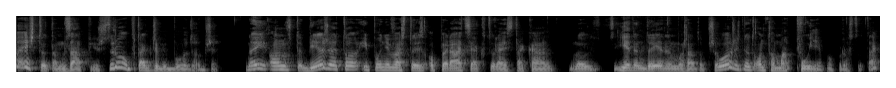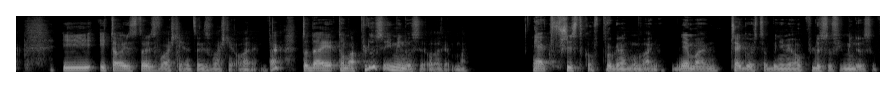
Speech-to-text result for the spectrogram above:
weź to tam zapisz, zrób tak, żeby było dobrze. No i on w to bierze to i ponieważ to jest operacja, która jest taka, no jeden do jeden można to przełożyć, no to on to mapuje po prostu, tak? I, i to, jest, to, jest właśnie, to jest właśnie ORM, tak? To, daje, to ma plusy i minusy ORM ma jak wszystko w programowaniu. Nie ma czegoś, co by nie miało plusów i minusów.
